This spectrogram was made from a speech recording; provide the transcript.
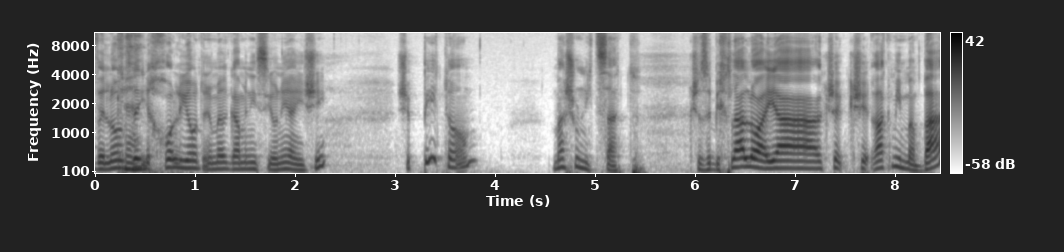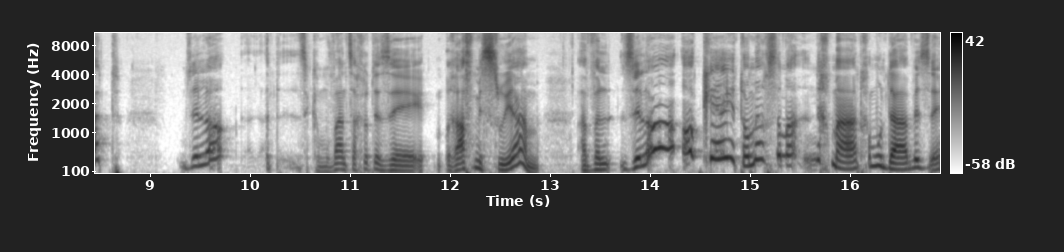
ולא כן. זה יכול להיות, אני אומר גם מניסיוני האישי, שפתאום משהו ניצת. כשזה בכלל לא היה, כש, כשרק ממבט, זה לא, זה כמובן צריך להיות איזה רף מסוים, אבל זה לא, אוקיי, אתה אומר, סבבה, נחמד, חמודה וזה,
